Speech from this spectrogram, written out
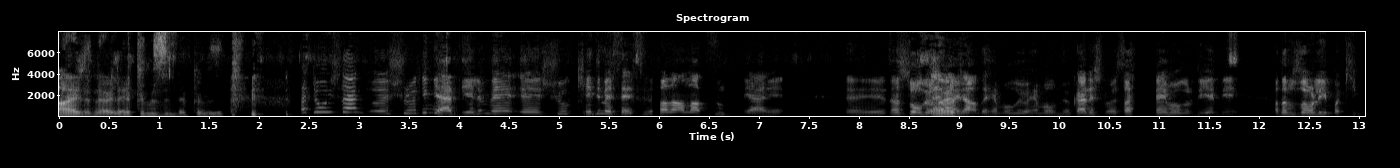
Aynen öyle. Hepimizin, hepimizin. Hadi o yüzden e, Schrödinger diyelim ve e, şu kedi meselesini bana anlatsın. Yani e, nasıl oluyor da Evet. aynı anda hem oluyor hem olmuyor. Kardeşim öyle saçma şey mi olur diye bir adamı zorlayayım bakayım.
